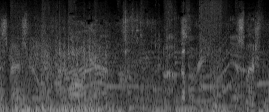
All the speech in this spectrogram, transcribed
Smashville. Oh yeah. Um, The so- three. yeah. Smash four.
